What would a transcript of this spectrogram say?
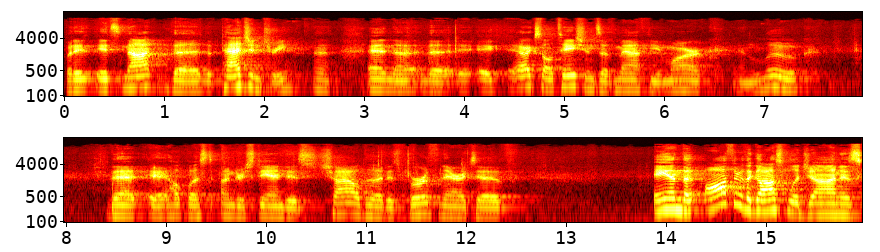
but it's not the, the pageantry uh, and the, the exaltations of Matthew, Mark, and Luke that help us to understand his childhood, his birth narrative. And the author of the Gospel of John is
